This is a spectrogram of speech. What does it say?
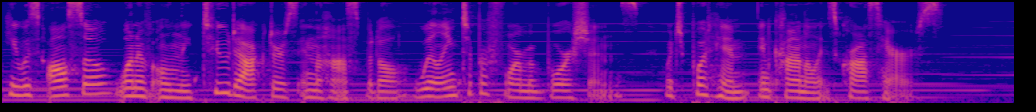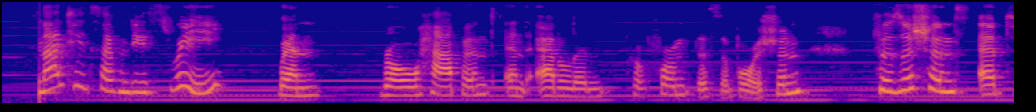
He was also one of only two doctors in the hospital willing to perform abortions, which put him in Connolly's crosshairs. 1973, when Roe happened and Edelin performed this abortion, physicians at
